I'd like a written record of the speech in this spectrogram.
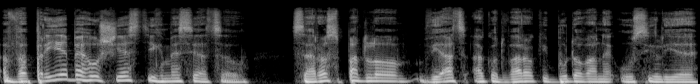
V priebehu šiestich mesiacov sa rozpadlo viac ako dva roky budované úsilie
